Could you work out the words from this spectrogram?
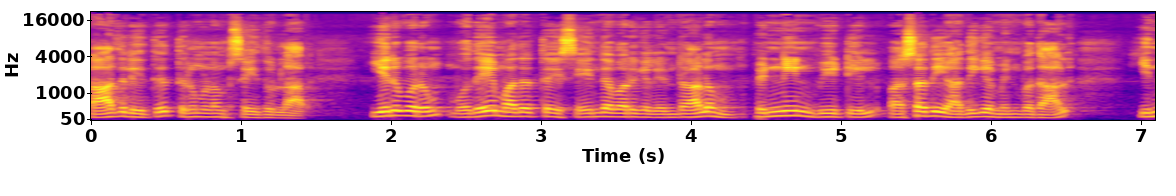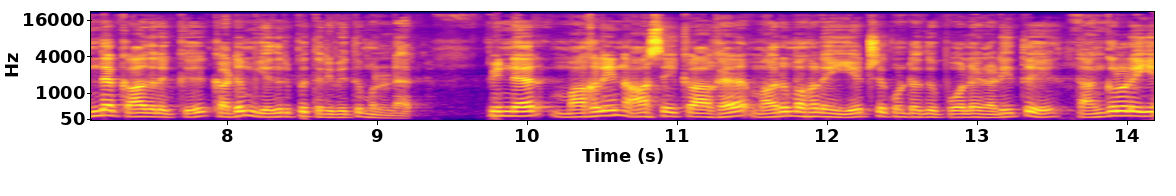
காதலித்து திருமணம் செய்துள்ளார். இருவரும் ஒரே மதத்தை சேர்ந்தவர்கள் என்றாலும் பெண்ணின் வீட்டில் வசதி அதிகம் என்பதால் இந்த காதலுக்கு கடும் எதிர்ப்பு தெரிவித்து உள்ளனர். பின்னர் மகளின் ஆசைக்காக மருமகனை ஏற்றுக்கொண்டது போல நடித்து தங்களுடைய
